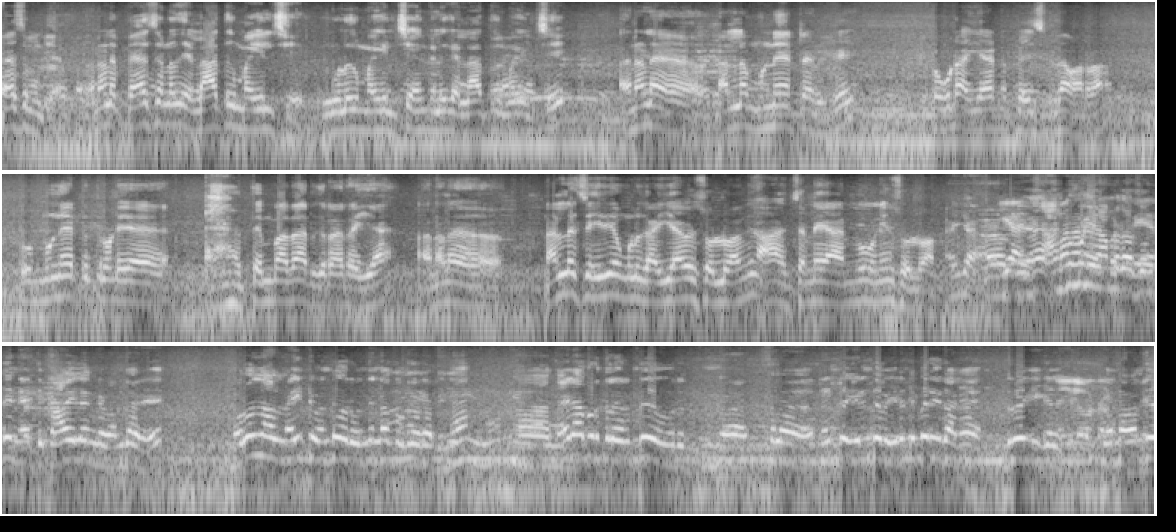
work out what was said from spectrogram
பேச முடியாது. அதனால் பேசுனது எல்லாத்துக்கும் மகிழ்ச்சி. உங்களுக்கு மகிழ்ச்சி எங்களுக்கு எல்லாத்துக்கும் மகிழ்ச்சி. அதனால் நல்ல முன்னேற்றம் இருக்குது இப்போ கூட ஐயாட்ட பேசிட்டு தான் வர்றோம். இப்போ முன்னேற்றத்தினுடைய தெம்பாக தான் இருக்கிறார் ஐயா. அதனால் நல்ல செய்தியை உங்களுக்கு ஐயாவே சொல்லுவாங்க. சென்னை அன்புமணியும் சொல்லுவாங்க. ஐயா, அன்புமணி ராமதாஸ் வந்து நேற்று காலையில் இங்கே வந்தார். முதல் நாள் நைட்டு வந்து அவர் வந்து என்ன சொல்றாரு அப்படின்னா ஆஹ், தைலாபுரத்துல இருந்து ஒரு சில ரெண்டு இரண்டு இரண்டு பேர் இருக்காங்க துரோகிகள். என்னை வந்து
